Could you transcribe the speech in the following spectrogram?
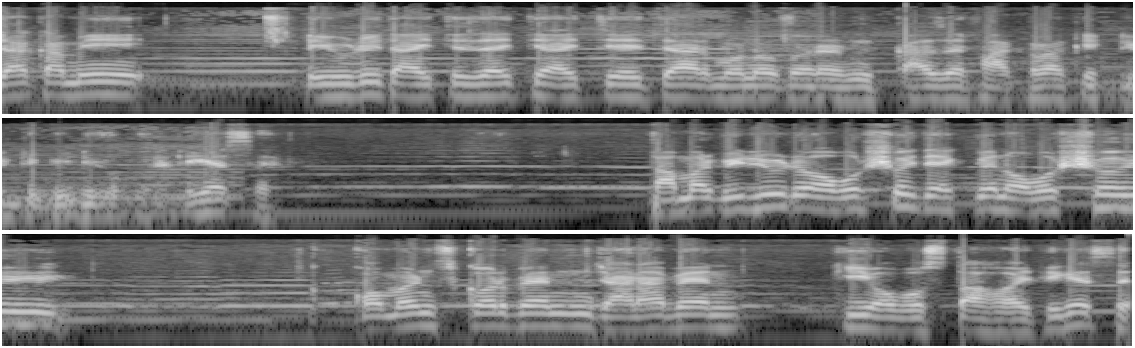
যাক আমি ডিউটিতে আইতে যাইতে, আইতে আইতে আর মনে করেন কাজের ফাঁকে ফাঁকে একটু একটু ভিডিও করি, ঠিক আছে? তো আমার ভিডিওটা অবশ্যই দেখবেন, অবশ্যই কমেন্টস করবেন, জানাবেন কি অবস্থা হয়, ঠিক আছে?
